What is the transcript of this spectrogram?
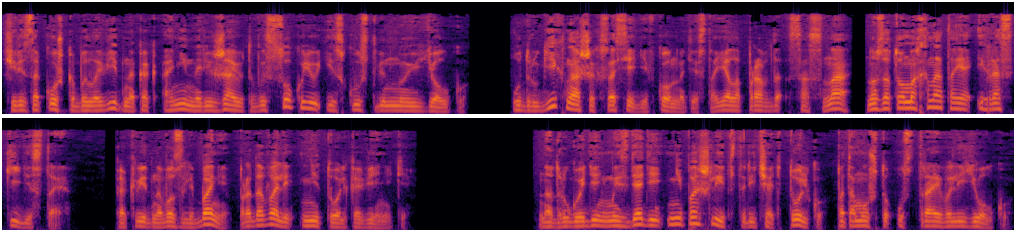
через окошко было видно, как они наряжают высокую искусственную елку. У других наших соседей в комнате стояла, правда, сосна, но зато мохнатая и раскидистая. Как видно, возле бани продавали не только веники. На другой день мы с дядей не пошли встречать Тольку, потому что устраивали елку.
